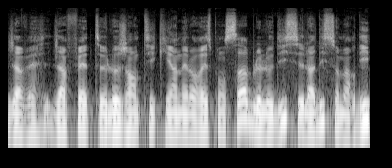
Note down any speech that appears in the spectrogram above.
J'avais déjà fait le gentil qui en est le responsable le 10 et l'a dit ce mardi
